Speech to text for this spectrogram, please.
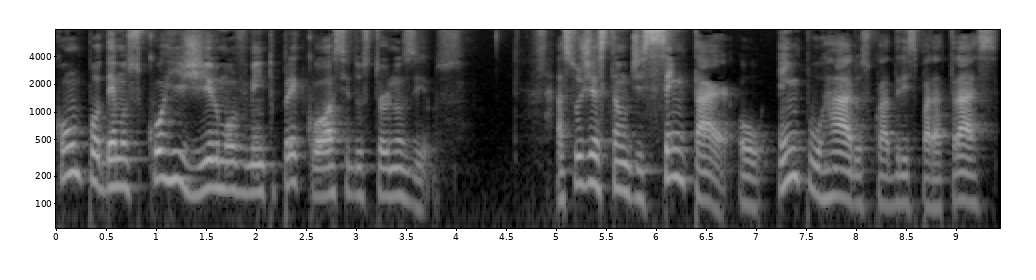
como podemos corrigir o movimento precoce dos tornozelos? A sugestão de sentar ou empurrar os quadris para trás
